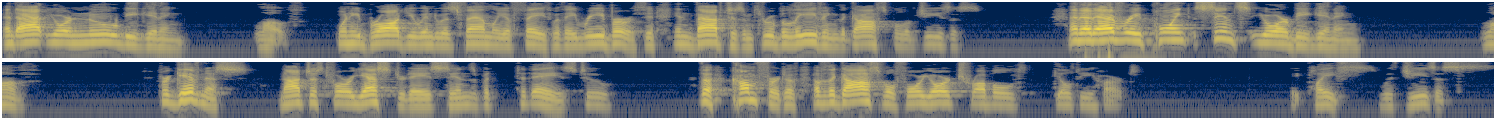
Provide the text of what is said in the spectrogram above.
And at your new beginning, love. When He brought you into His family of faith with a rebirth in, in baptism through believing the gospel of Jesus and at every point since your beginning. Love. Forgiveness, not just for yesterday's sins, but today's too. The comfort of, of the gospel for your troubled, guilty heart. A place with Jesus,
